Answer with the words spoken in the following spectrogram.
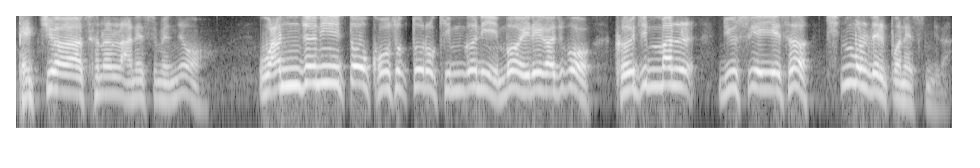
백지화 선언을 안 했으면요. 완전히 또 고속도로 김건희 뭐 이래가지고 거짓말 뉴스에 의해서 침몰될 뻔했습니다.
